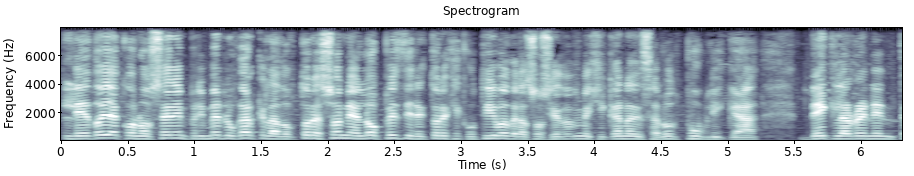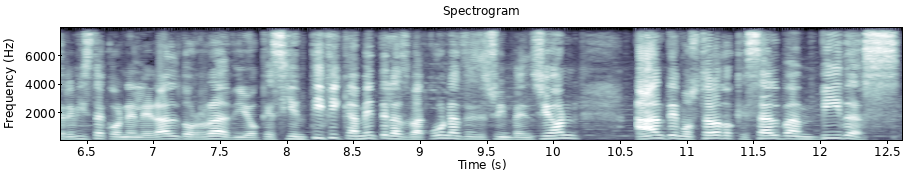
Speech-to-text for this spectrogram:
le doy a conocer en primer lugar que la doctora Sonia López, directora ejecutiva de la Sociedad Mexicana de Salud Pública, declaró en entrevista con el Heraldo Radio que científicamente las vacunas desde su invención han demostrado que salvan vidas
